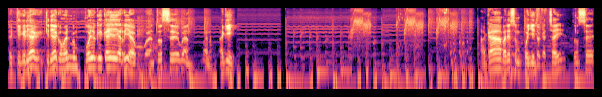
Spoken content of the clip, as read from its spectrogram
Es que quería, quería comerme un pollo que cae ahí arriba, po, weón. Entonces, weón, bueno, aquí. Acá aparece un pollito, ¿cachai? Entonces,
